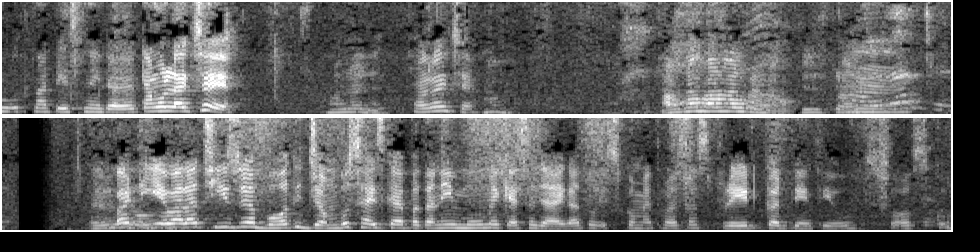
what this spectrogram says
उतना टेस्ट नहीं लगेगा क्या লাগছে ভালো লাগছে बट ये वाला चीज जो है बहुत ही जम्बो साइज का है पता नहीं मुंह में कैसे जाएगा तो इसको मैं थोड़ा सा स्प्रेड कर देती हूँ सॉस को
